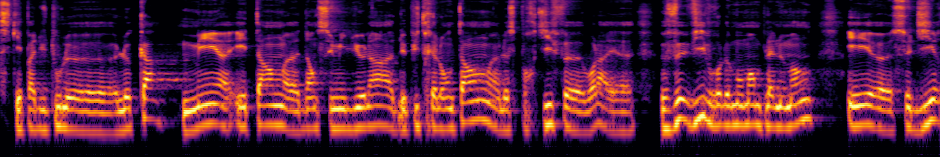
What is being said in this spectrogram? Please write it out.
ce qui n'est pas du tout le, le, cas. Mais euh, étant euh, dans ce milieu-là depuis très longtemps, euh, le sportif voilà veut vivre le moment pleinement et se dire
